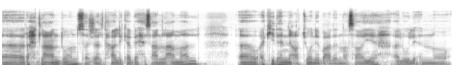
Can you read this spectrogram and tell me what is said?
آه، رحت لعندهم سجلت حالي كباحث عن العمل. آه، وأكيد هن أعطوني بعض النصايح. قالوا لي إنه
